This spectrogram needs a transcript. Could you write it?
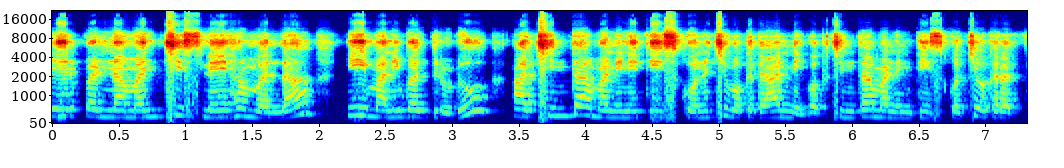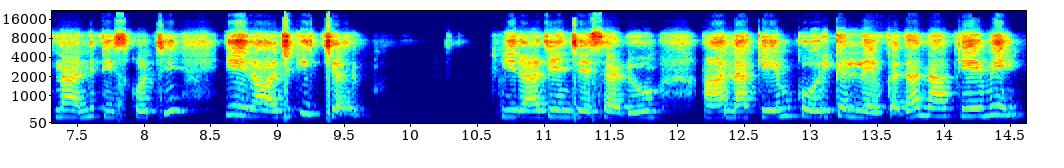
ఏర్పడిన మంచి స్నేహం వల్ల ఈ మణిభద్రుడు ఆ చింతామణిని తీసుకొనిచ్చి ఒకదాన్ని ఒక చింతామణిని తీసుకొచ్చి ఒక రత్నాన్ని తీసుకొచ్చి ఈ రాజుకి ఇచ్చారు. ఈ రాజు ఏం చేశాడు? ఆ నాకేం కోరికలు లేవు కదా నాకేమి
